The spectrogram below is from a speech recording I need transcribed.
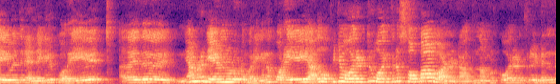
ദൈവത്തിന് അല്ലെങ്കിൽ കുറേ അതായത് ഞാൻ ഇവിടെ കൂടെ പറയും. ഇങ്ങനെ കുറേ അത് പിന്നെ ഓരോരുത്തർ ഓരോരുത്തരുടെ സ്വഭാവമാണ് കേട്ടോ. അത് നമുക്ക് ഓരോരുത്തർ ഇടേണ്ട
